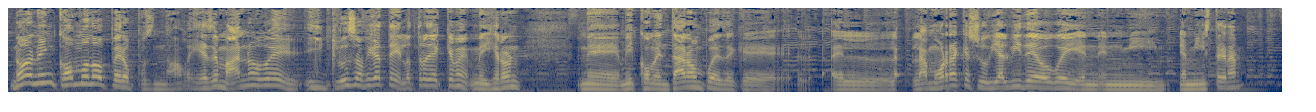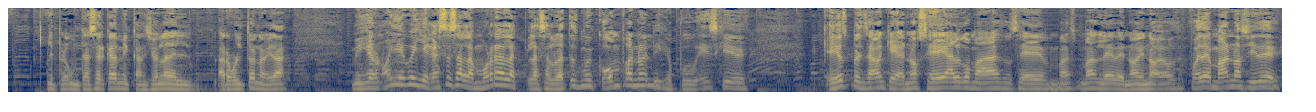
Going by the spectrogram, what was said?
no, no incómodo, pero pues no, güey, es de mano, güey. Incluso, fíjate, el otro día que me, me dijeron, me, me comentaron, pues, de que el- la, morra que subía el video, güey, en, en, mi, en mi Instagram, le pregunté acerca de mi canción, la del arbolito de Navidad. Me dijeron, oye, güey, llegaste a la morra, la, la saludaste muy compa, ¿no? Y le dije, pues, es que... que ellos pensaban que, no sé, algo más, no sé, más, más leve, ¿no? Y no, fue de mano así de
